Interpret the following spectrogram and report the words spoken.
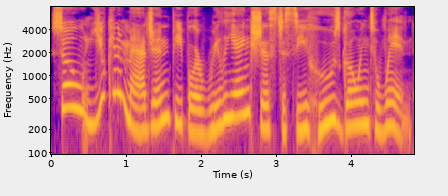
So you can imagine people are really anxious to see who's going to win.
